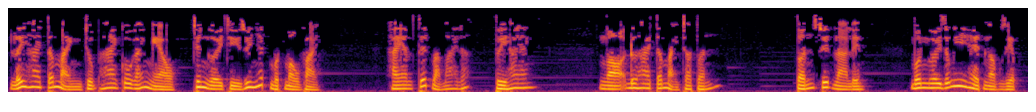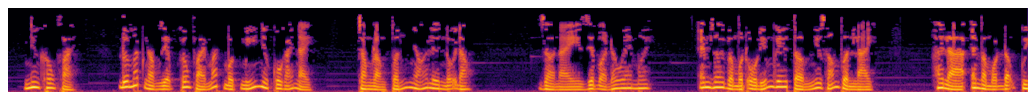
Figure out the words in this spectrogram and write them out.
lấy hai tấm ảnh chụp hai cô gái nghèo, trên người chỉ duy nhất một màu vải. Hai em Tuyết và Mai đó, tùy hai anh. Ngọ đưa hai tấm ảnh cho Tuấn. Tuấn suýt la lên. Một người giống y hệt Ngọc Diệp, nhưng không phải. Đôi mắt Ngọc Diệp không phải mắt một mí như cô gái này. Trong lòng Tuấn nhói lên nỗi đau. Giờ này Diệp ở đâu em ơi? Em rơi vào một ổ điếm ghê tởm như xóm vườn lại. Hay là em vào một động quý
